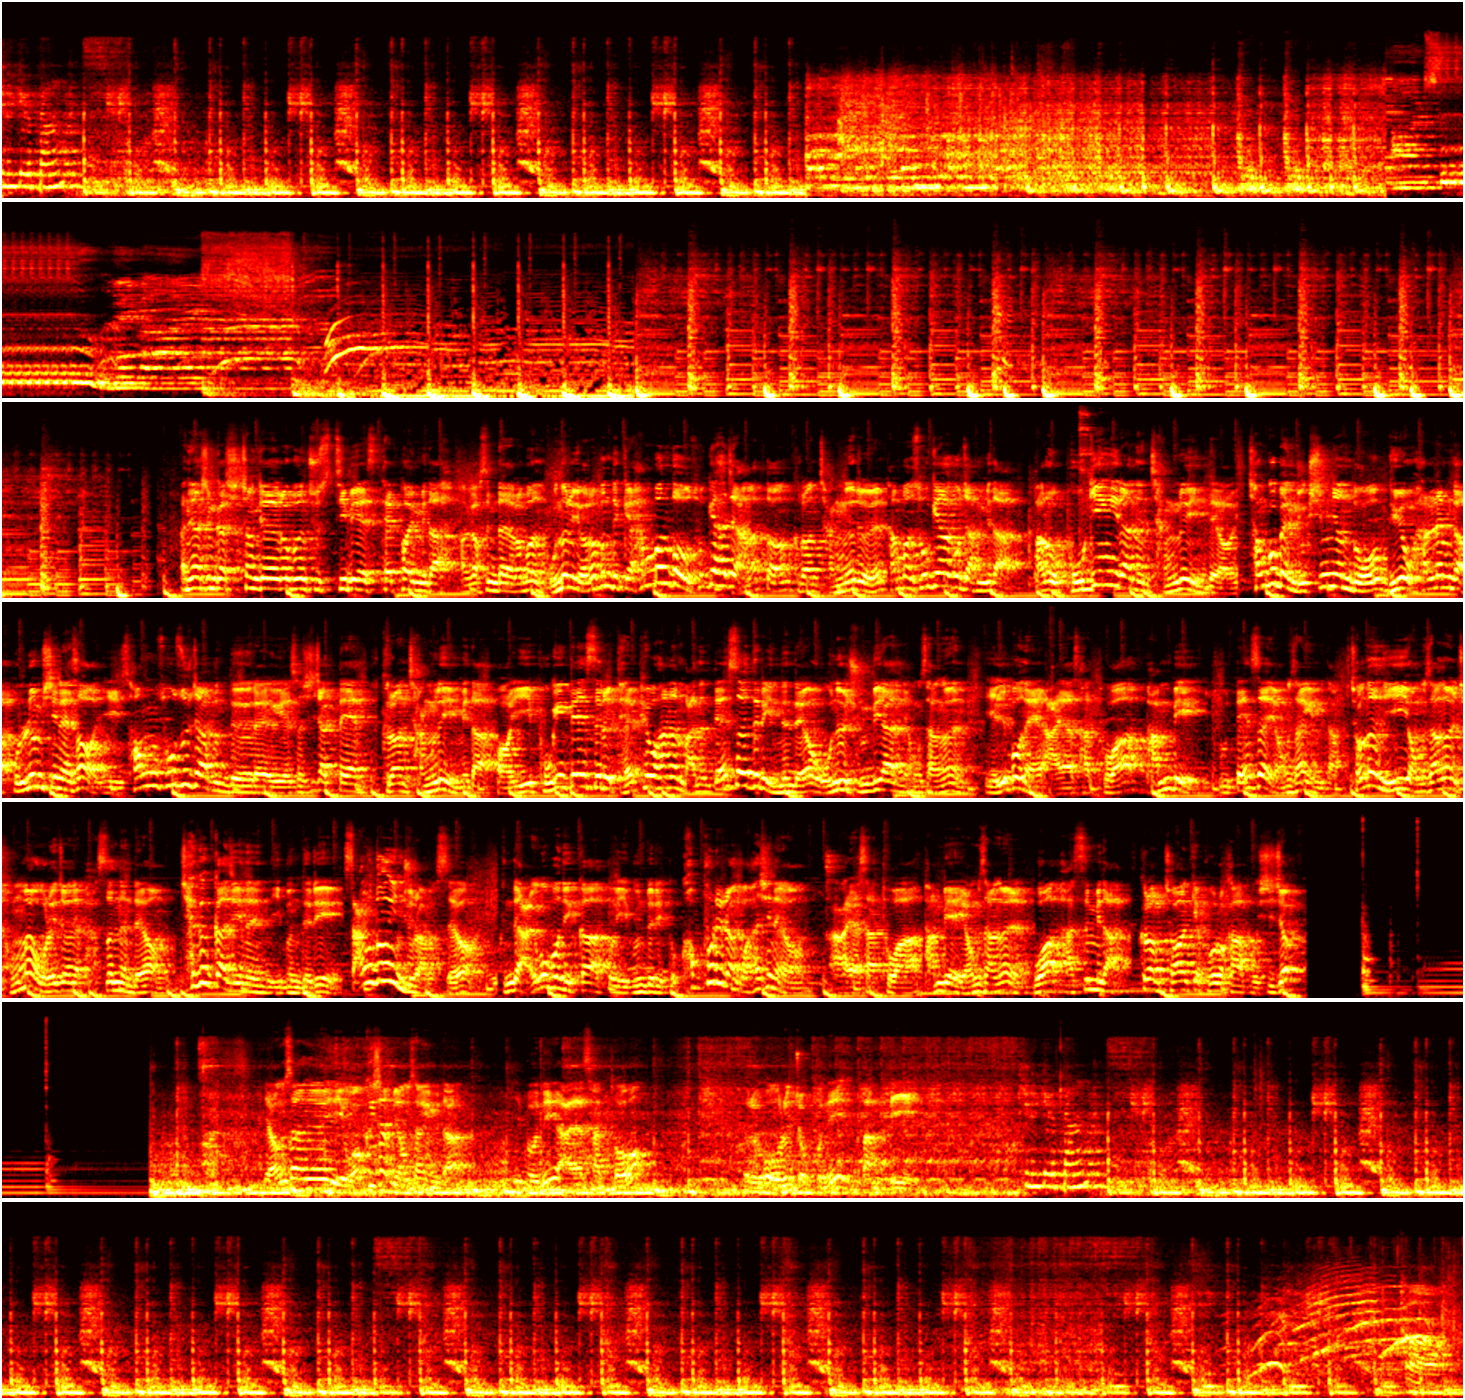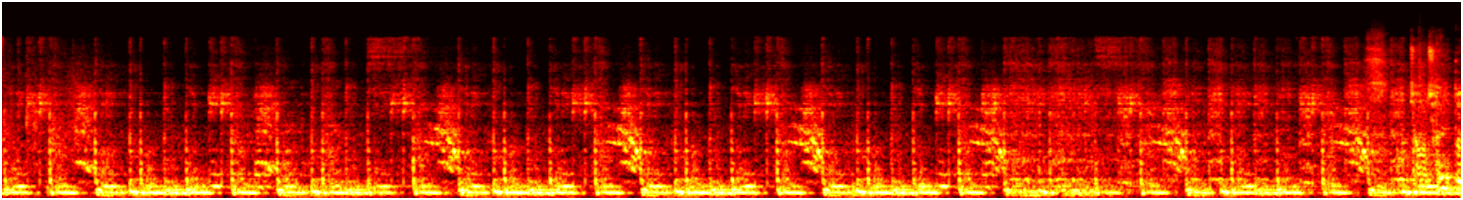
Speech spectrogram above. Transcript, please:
Can I get a bump? 안녕하십니까 시청자 여러분. 주스TV의 스태퍼입니다. 반갑습니다 여러분. 오늘은 여러분들께 한 번도 소개하지 않았던 그런 장르를 한번 소개하고자 합니다. 바로 보깅이라는 장르인데요. 1960년도 뉴욕 할렘과 볼룸씬에서 이 성소수자분들에 의해서 시작된 그런 장르입니다. 어, 이 보깅 댄스를 대표하는 많은 댄서들이 있는데요. 오늘 준비한 영상은 일본의 아야 사토와 밤비 두 댄서의 영상입니다. 저는 이 영상을 정말 오래전에 봤었는데요. 최근까지는 이분들이 쌍둥이인 줄 알았어요. 근데 알고 보니까 또 이분들이 또 커플이라고 하시네요. 아야 사토와 밤비의 영상을 모아봤습니다. 그럼 저와 함께 보러 가보시죠. 영상은 이 워크샵 영상입니다. 이분이 아야 사토 그리고 오른쪽 분이 밤비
